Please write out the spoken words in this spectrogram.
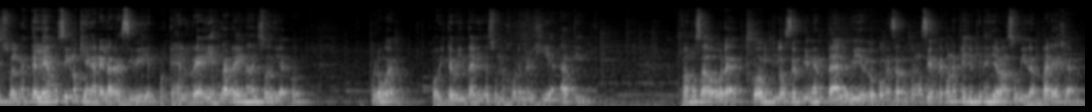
Usualmente Leo es un signo quien anhela recibir, porque es el rey es la reina del zodíaco. Pero bueno, hoy te brindaría su mejor energía a ti. Vamos ahora con lo sentimental, Virgo, comenzando como siempre con aquellos quienes llevan su vida en pareja.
